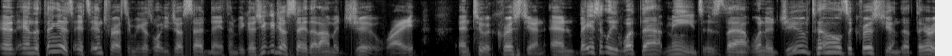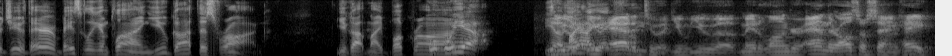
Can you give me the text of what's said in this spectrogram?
and, and the thing is, it's interesting because what you just said, Nathan, because you could just say that I'm a Jew, right? And to a Christian. And basically, what that means is that when a Jew tells a Christian that they're a Jew, they're basically implying you got this wrong you got my book wrong. Well, well yeah. You know, you, I, you I added actually, to it. You you uh, made it longer, and they're also saying, "Hey,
